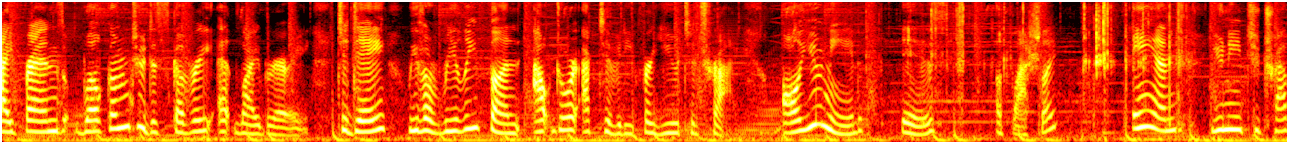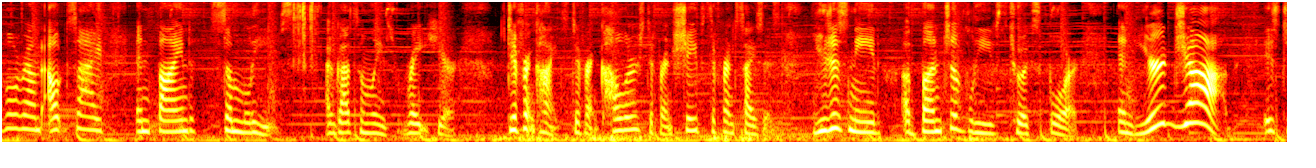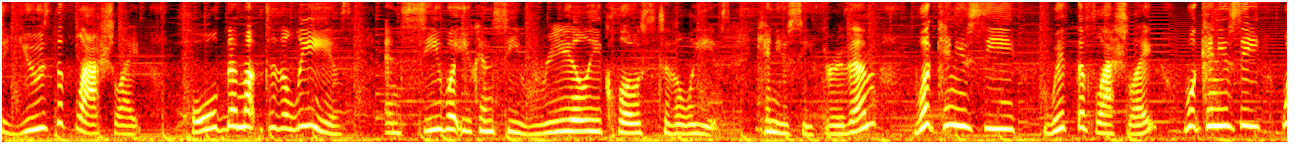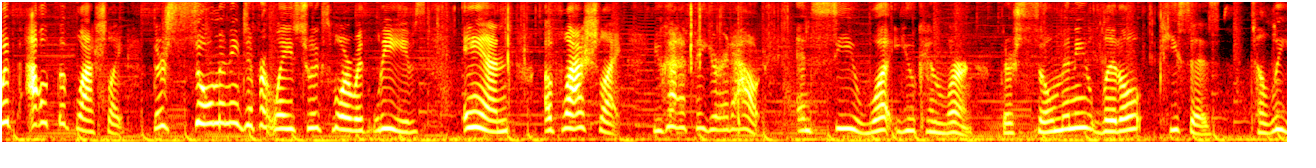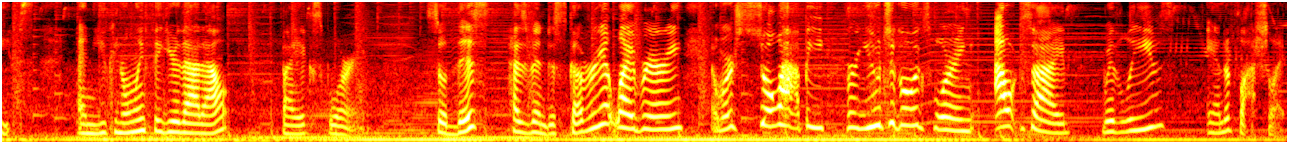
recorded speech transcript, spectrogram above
Hi friends, welcome to Discovery at Library. Today we have a really fun outdoor activity for you to try. All you need is a flashlight and you need to travel around outside and find some leaves. I've got some leaves right here. Different kinds, different colors, different shapes, different sizes. You just need a bunch of leaves to explore. And your job is to use the flashlight, hold them up to the leaves, and see what you can see really close to the leaves. Can you see through them? What can you see with the flashlight? What can you see without the flashlight? There's so many different ways to explore with leaves and a flashlight. You gotta figure it out and see what you can learn. There's so many little pieces to leaves and you can only figure that out by exploring. So this has been Discovery at Library, and we're so happy for you to go exploring outside with leaves and a flashlight.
